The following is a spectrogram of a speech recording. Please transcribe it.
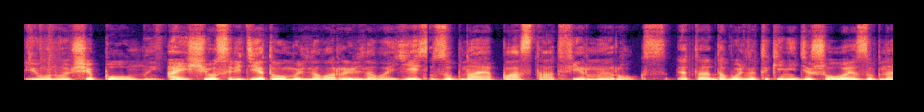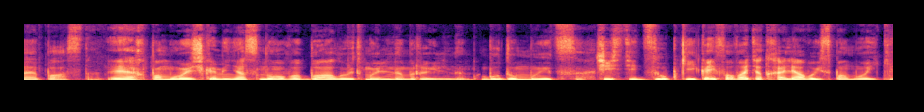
И он вообще полный. А еще среди этого мыльного рыльного есть зубная паста от фирмы Rox. Это довольно-таки недешевая зубная паста. Эх, помоечка меня снова балует мыльным рыльным. Буду мыться, чистить зубки и кайфовать от халявы из помойки.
